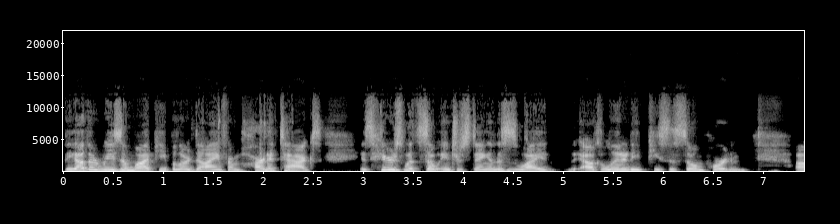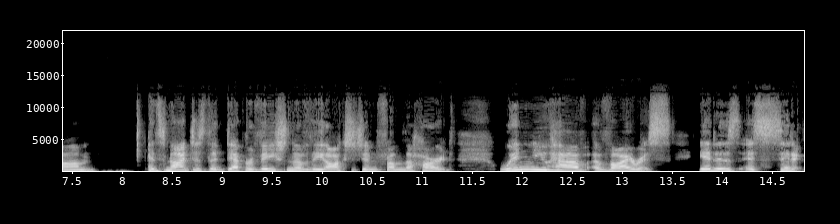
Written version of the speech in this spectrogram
the other reason why people are dying from heart attacks is here's what's so interesting and this is why the alkalinity piece is so important. Um, it's not just the deprivation of the oxygen from the heart. When you have a virus it is acidic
